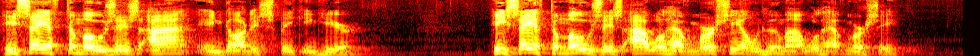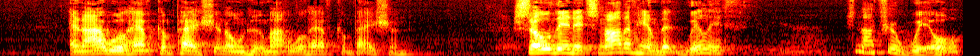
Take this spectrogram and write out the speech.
he saith to Moses, I, and God is speaking here, he saith to Moses, I will have mercy on whom I will have mercy, and I will have compassion on whom I will have compassion. So then it's not of him that willeth, it's not your will.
